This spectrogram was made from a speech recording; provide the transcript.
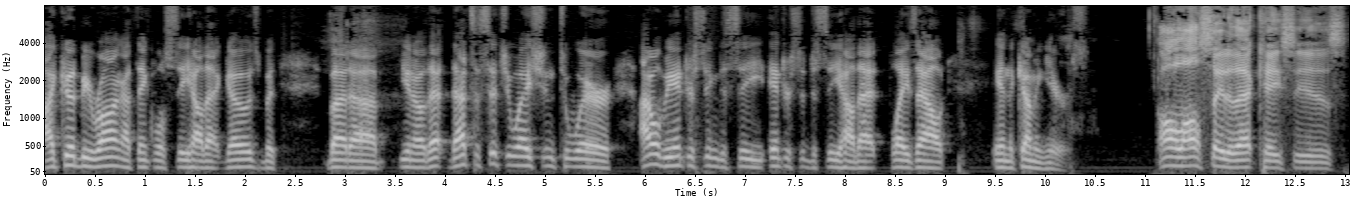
I could be wrong. I think we'll see how that goes, but but uh, you know that that's a situation to where I will be interesting to see interested to see how that plays out in the coming years. All I'll say to that case is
